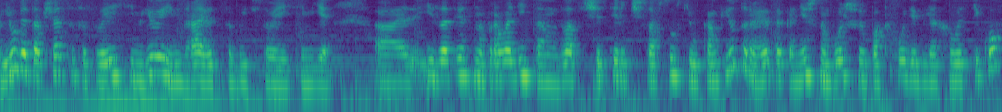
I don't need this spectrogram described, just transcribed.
любят общаться со своей семьей, им нравится быть в своей семье. А, и, соответственно, проводить там 24 часа в сутки у компьютера, это, конечно, больше подходит для холостяков,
